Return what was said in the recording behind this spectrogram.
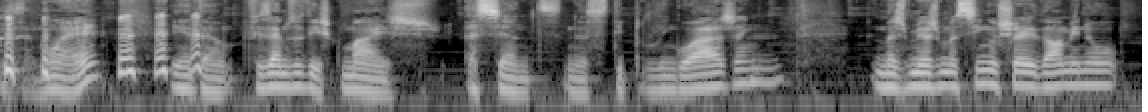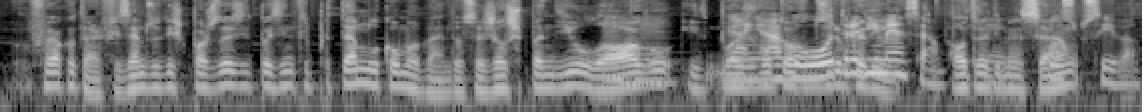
Mas não é? E então fizemos o disco mais assente nesse tipo de linguagem, Hum. mas mesmo assim o Sherry Domino foi ao contrário. Fizemos o disco para os dois e depois interpretámos-lo com uma banda, ou seja, ele expandiu logo e depois Uhum. Ganhava voltou a outra um dimensão. Outra Sim, se Se dimensão. fosse possível.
